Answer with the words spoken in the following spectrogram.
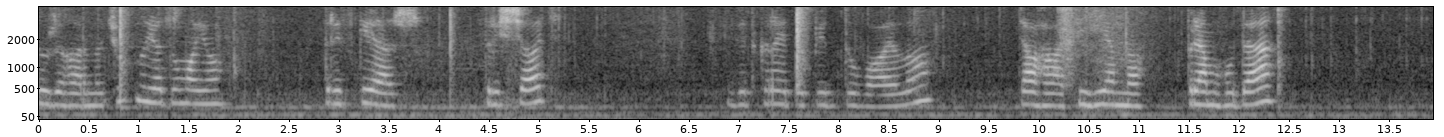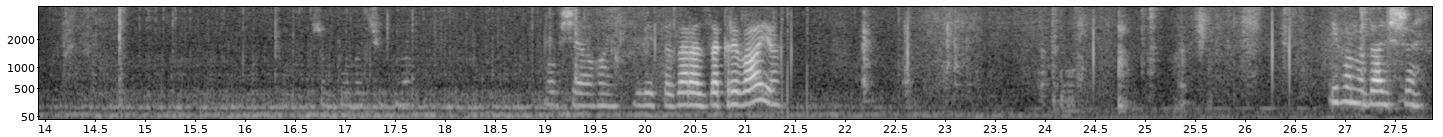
Дуже гарно чутно, я думаю. Тріски аж тріщать. Відкрите піддувайло. Тяга офігенно прям гуде. Щоб було чутно. Взагалі огонь. Дивіться, зараз закриваю. І воно далі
